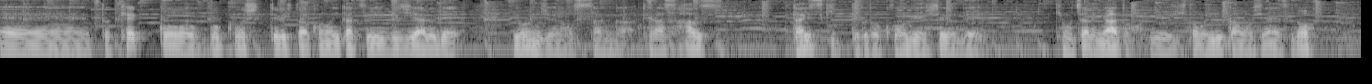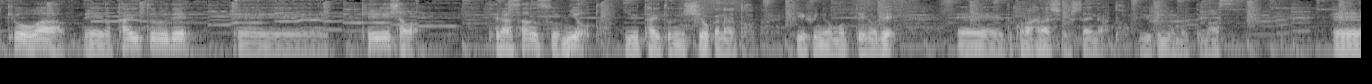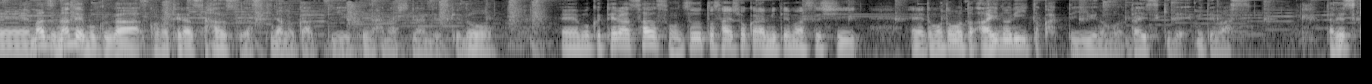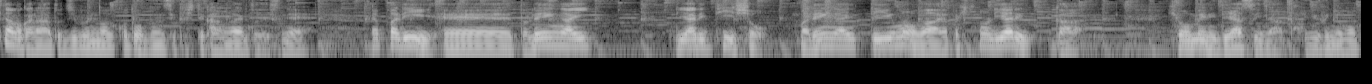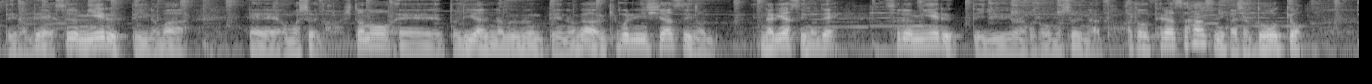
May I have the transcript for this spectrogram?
えーと、結構僕を知ってる人はこのいかついビジュアルで40のおっさんがテラスハウス大好きってことを公言してるんで気持ち悪いなという人もいるかもしれないですけど今日は、えー、とタイトルで、えー、経営者はテラスハウスを見ようというタイトルにしようかなというふうに思っているので、えー、とこの話をしたいなというふうに思ってます。えー、まずなぜ僕がこのテラスハウスが好きなのかっていうふうな話なんですけど、えー、僕テラスハウスもずっと最初から見てますしもともと相乗りとかっていうのも大好きで見てます。なぜ好きなのかなと自分のことを分析して考えるとですねやっぱり、えーと恋愛リアリティショー、まあ、恋愛っていうものはやっぱ人のリアルが表面に出やすいなというふうに思っているのでそれを見えるっていうのは、えー、面白いと。人の、えーと、リアルな部分っていうのが浮き彫りにしやすいのなりやすいのでそれを見えるっていうようなことが面白いなと。あとテラスハウスに関しては同居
